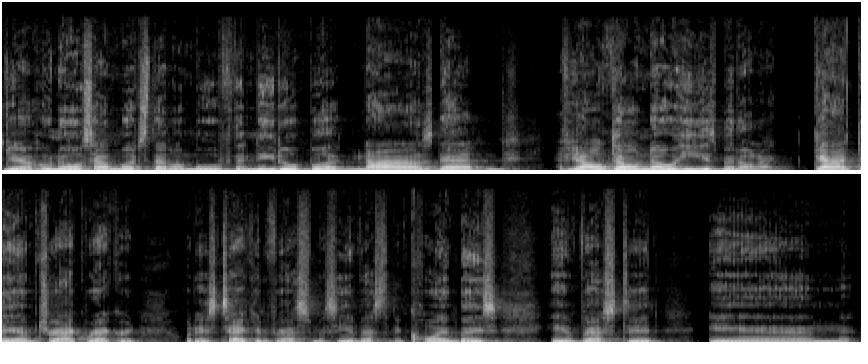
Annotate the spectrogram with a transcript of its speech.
you know, who knows how much that'll move the needle, but Nas, that if y'all don't know, he has been on a goddamn track record with his tech investments. He invested in Coinbase, he invested in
